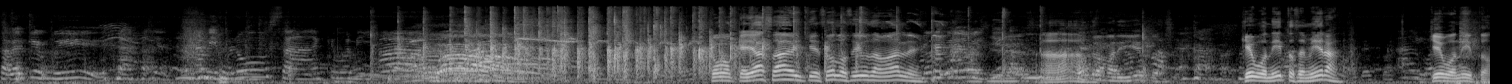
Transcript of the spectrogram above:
A ver quién fui. Mira mi blusa. Qué bonita. ¡Wow! Como que ya saben que solo se usa es. Ah, Otro amarillito. qué bonito se mira. Qué bonito.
